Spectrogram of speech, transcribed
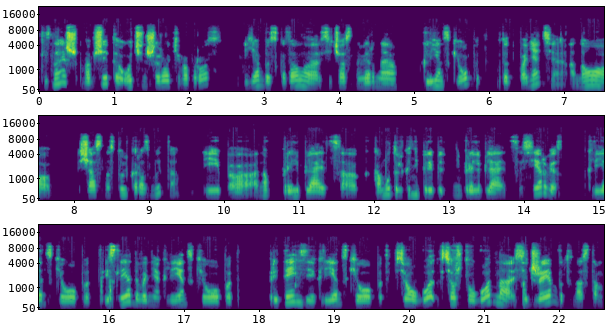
Ты знаешь, вообще это очень широкий вопрос. Я бы сказала сейчас, наверное, клиентский опыт, вот это понятие, оно сейчас настолько размыто, и а, оно прилепляется, к кому только не, не прилепляется сервис, клиентский опыт, исследования, клиентский опыт, претензии, клиентский опыт, все, угодно, все что угодно. CGM, вот у нас там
